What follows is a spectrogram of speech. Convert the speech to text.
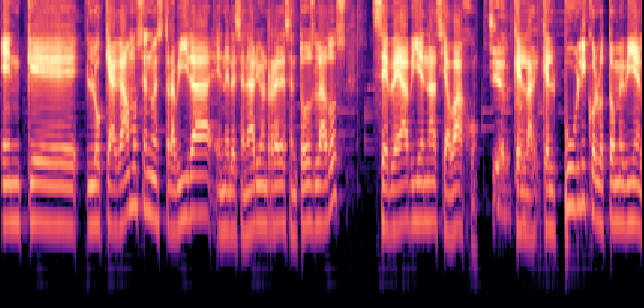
en que lo que hagamos en nuestra vida, en el escenario, en redes, en todos lados, se vea bien hacia abajo. Que, que, el público lo tome bien.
